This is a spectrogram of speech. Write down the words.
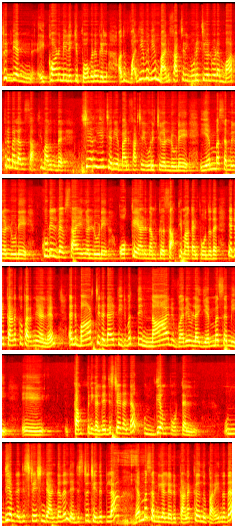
ട്രില്യൺ ഇക്കോണമിയിലേക്ക് പോകണമെങ്കിൽ അത് വലിയ വലിയ മാനുഫാക്ചറിംഗ് യൂണിറ്റുകളിലൂടെ മാത്രമല്ല അത് സാധ്യമാകുന്നത്. ചെറിയ ചെറിയ മാനുഫാക്ചറിംഗ് യൂണിറ്റുകളിലൂടെ എം എസ് എം ഇകളിലൂടെ കുടിൽ വ്യവസായങ്ങളിലൂടെ ഒക്കെയാണ് നമുക്ക് സാധ്യമാക്കാൻ പോകുന്നത്. ഞാനൊരു കണക്ക് പറഞ്ഞാൽ മാർച്ച് രണ്ടായിരത്തി ഇരുപത്തി നാല് വരെയുള്ള എം എസ് എം ഇ കമ്പനികൾ registered under Udyam portal Udyam രജിസ്ട്രേഷന്റെ അണ്ടറിൽ രജിസ്റ്റർ ചെയ്തിട്ടുള്ള എം എസ് എം ഒരു കണക്ക് എന്ന് പറയുന്നത്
